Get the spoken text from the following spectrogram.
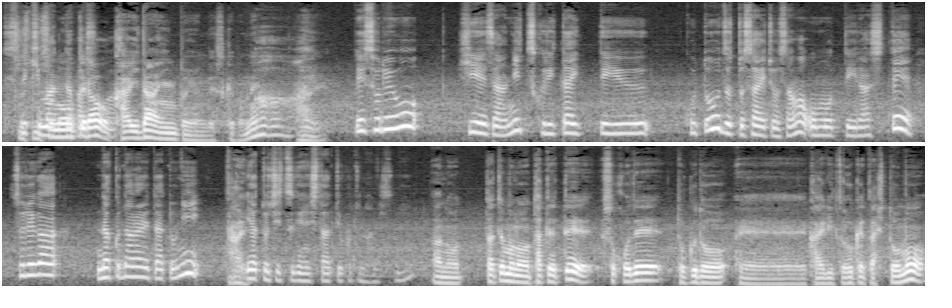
すね。決まった場所そのお寺を階段院というんですけどね。あはい、でそれを比叡山に作りたいっていうことをずっと最澄さんは思っていらしてそれが亡くなられた後にはい。やっと実現したっていうことなんですね、あの建物を建ててそこで得度、えー戒律を受けた人も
